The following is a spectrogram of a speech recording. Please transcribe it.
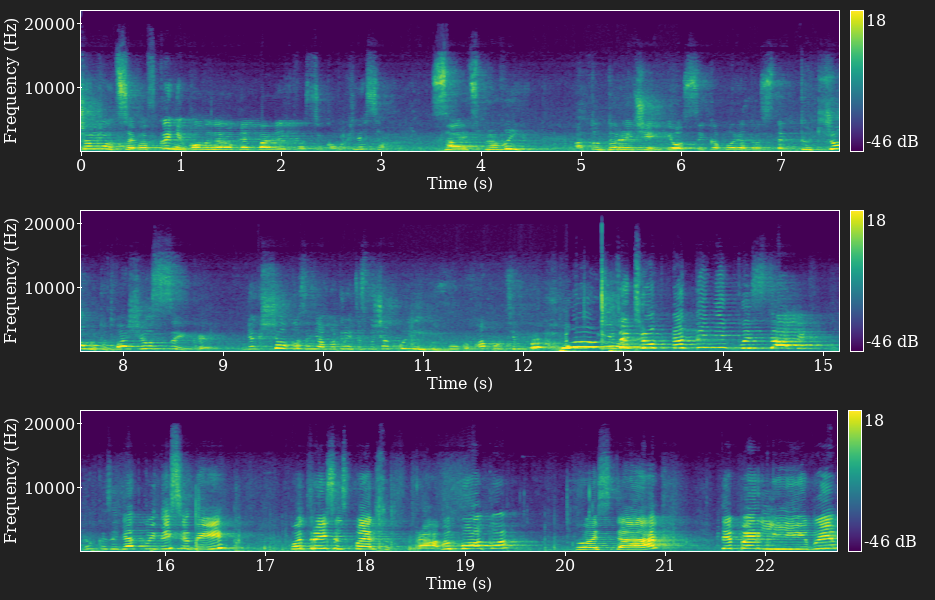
чому це вовки ніколи не роблять барві в осінкових лісах? Заєць правий. А тут, до речі, і осика поряд росте. До чого тут ваші осики? Якщо козеня потреться спочатку лівим боком, а потім О, їжачок, та ти міг писати! Ну, козенятко, йди сюди. Потрися спершу правим боком. Ось так. Тепер лівим.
